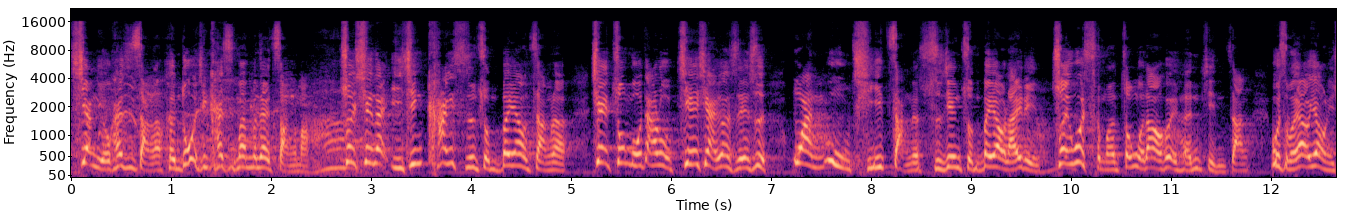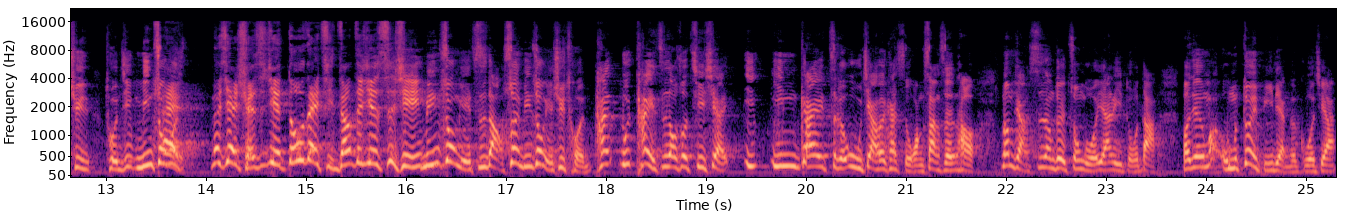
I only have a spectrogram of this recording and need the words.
酱油开始涨了，很多已经开始慢慢在涨了嘛，所以现在已经开始准备要涨了。现在中国大陆接下来一段时间是万物齐涨的时间，准备要来临。所以为什么中国大陆会很紧张？为什么要要你去囤积？民众会、欸，那现在全世界都在紧张这件事情，民众也知道，所以民众也去囤。他他也知道说接下来应应该这个物价会开始往上升。好，那我们讲事实上对中国压力多大？抱歉，我们对比两个国家。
